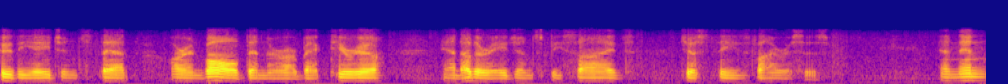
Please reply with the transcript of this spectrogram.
to the agents that are involved. And there are bacteria and other agents besides just these viruses. And then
